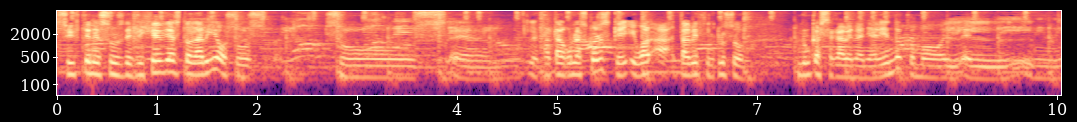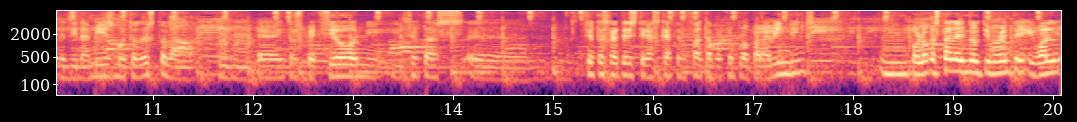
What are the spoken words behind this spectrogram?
Swift tiene sus deficiencias todavía o sus. Sus eh, le faltan algunas cosas que igual ah, tal vez incluso nunca se acaben añadiendo, como el, el- el dinamismo y todo esto, la eh, introspección y, y ciertas. eh, ciertas características que hacen falta, por ejemplo, para bindings. Mm, Por lo que estado leyendo últimamente, igual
